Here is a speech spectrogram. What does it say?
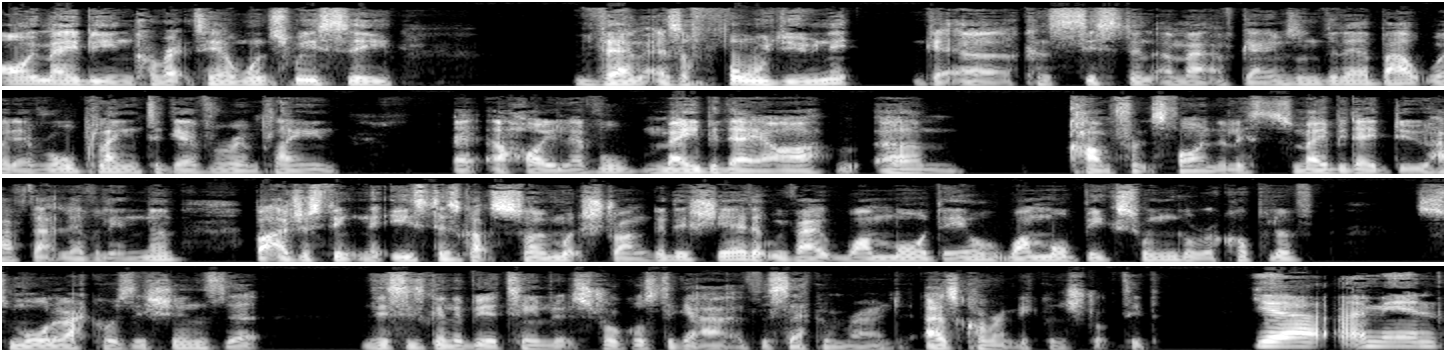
I may be incorrect here. Once we see them as a full unit get a consistent amount of games under their belt where they're all playing together and playing at a high level, maybe they are um, conference finalists. Maybe they do have that level in them. But I just think the East has got so much stronger this year that without one more deal, one more big swing or a couple of smaller acquisitions, that this is going to be a team that struggles to get out of the second round as currently constructed. Yeah, I mean,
